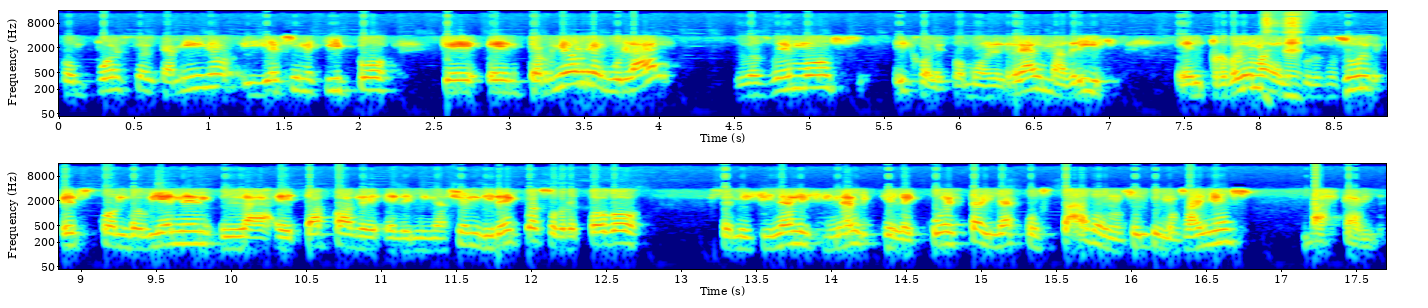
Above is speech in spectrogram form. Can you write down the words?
compuesto el camino y es un equipo que en torneo regular los vemos, híjole, como el Real Madrid, el problema del Cruz Azul es cuando viene la etapa de eliminación directa, sobre todo semifinal y final, que le cuesta y le ha costado en los últimos años bastante.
